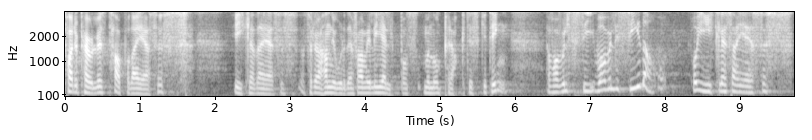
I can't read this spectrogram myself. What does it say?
Pari Paulus 'ta på deg Jesus'? Ikle deg Jesus. Jeg tror Han gjorde det for han ville hjelpe oss med noen praktiske ting. Hva, vil si, hva vil det si, da, å ikle seg Jesus?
